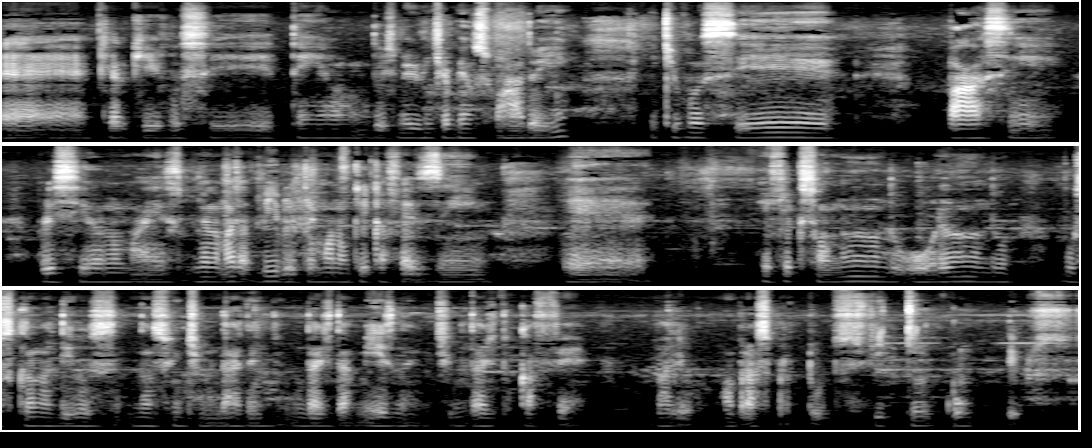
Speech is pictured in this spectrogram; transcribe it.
É, quero que você tenha um 2020 abençoado aí e que você passe ano mais, lendo mais a Bíblia, tomando aquele cafezinho, é, reflexionando, orando, buscando a Deus na sua intimidade, na intimidade da mesa, na intimidade do café. Valeu, um abraço para todos, fiquem com Deus.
